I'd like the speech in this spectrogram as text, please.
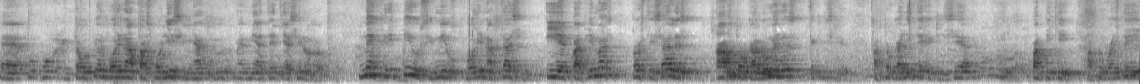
ε, που, που, το οποίο μπορεί να απασχολήσει μια, με μια τέτοια σύνοδο. Μέχρι ποιου σημείου μπορεί να φτάσει η επαφή μας προς τις άλλες αυτοκαλούμενες εκκλησίες. Αυτοκαλείται η εκκλησία η παπική, αυτοκαλείται η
